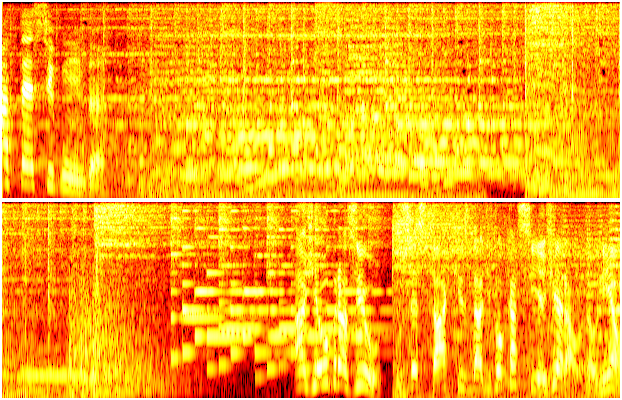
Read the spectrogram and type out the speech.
Até segunda. AGU Brasil, os destaques da Advocacia Geral da União.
